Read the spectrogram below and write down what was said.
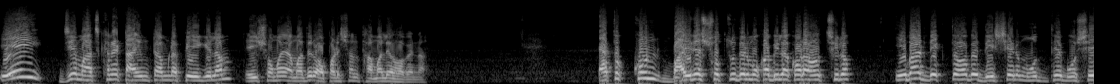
এই যে মাঝখানে টাইমটা আমরা পেয়ে গেলাম, এই সময় আমাদের অপারেশন থামালে হবে না। এতক্ষণ বাইরের শত্রুদের মোকাবিলা করা হচ্ছিল। এবার দেখতে হবে দেশের মধ্যে বসে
